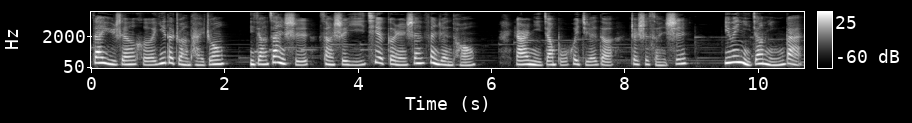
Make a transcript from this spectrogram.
在与神合一的状态中，你将暂时丧失一切个人身份认同。然而，你将不会觉得这是损失，因为你将明白，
